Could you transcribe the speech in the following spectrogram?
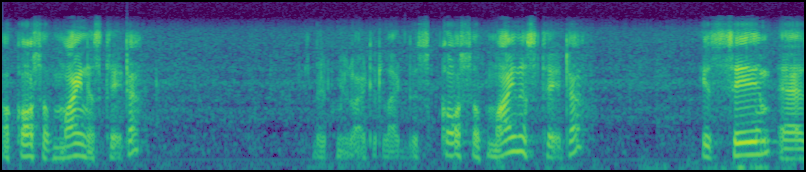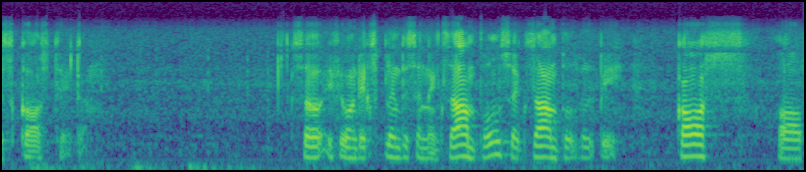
or cos of minus theta let me write it like this cos of minus theta is same as cos theta. So if you want to explain this in example so example will be cos of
